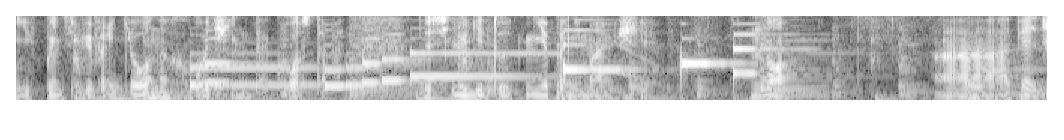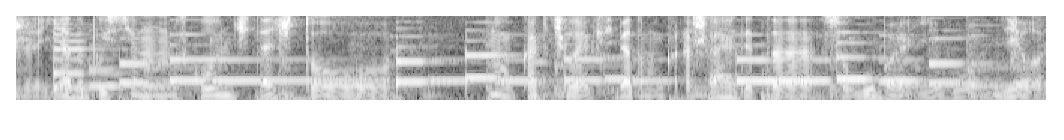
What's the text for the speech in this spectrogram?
и в принципе в регионах очень так остро. То есть люди тут не понимающие. Но, а, опять же, я, допустим, склонен считать, что ну, как человек себя там украшает, это сугубо его дело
